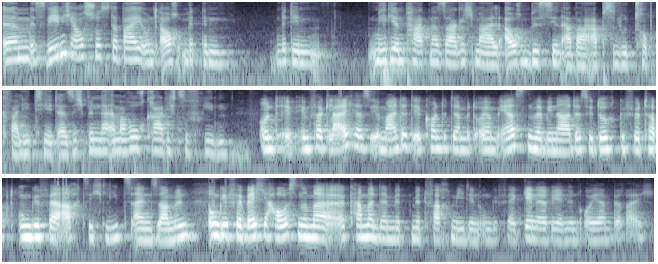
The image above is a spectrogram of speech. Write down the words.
ähm, ist wenig Ausschuss dabei und auch mit dem, mit dem Medienpartner, sage ich mal, auch ein bisschen, aber absolut Top-Qualität. Also ich bin da immer hochgradig zufrieden. Und im Vergleich, also ihr meintet, ihr konntet ja mit eurem ersten Webinar, das ihr durchgeführt habt, ungefähr 80 Leads einsammeln. Ungefähr welche Hausnummer kann man denn mit, mit Fachmedien ungefähr generieren in eurem Bereich?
